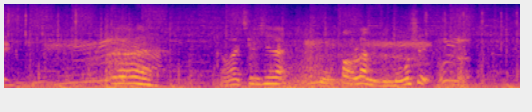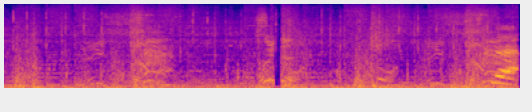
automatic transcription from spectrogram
哎，赶快趁现在火爆浪子模式！是。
